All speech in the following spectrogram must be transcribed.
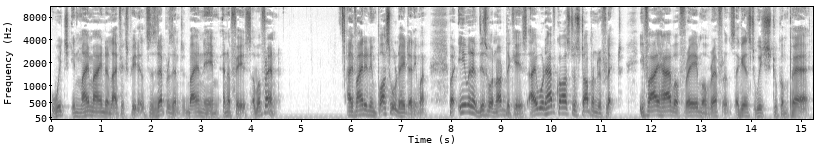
which, in my mind and life experience, is represented by a name and a face of a friend. I find it impossible to hate anyone. But even if this were not the case, I would have cause to stop and reflect if I have a frame of reference against which to compare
